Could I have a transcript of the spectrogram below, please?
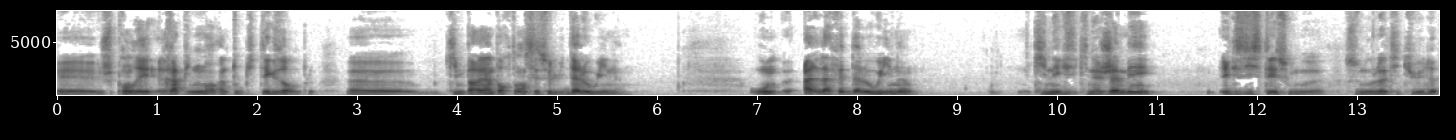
je prendrai rapidement un tout petit exemple euh, qui me paraît important, c'est celui d'Halloween. La fête d'Halloween, qui n'a jamais existé sous nos, latitudes,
